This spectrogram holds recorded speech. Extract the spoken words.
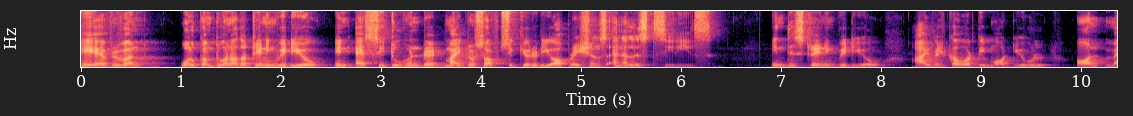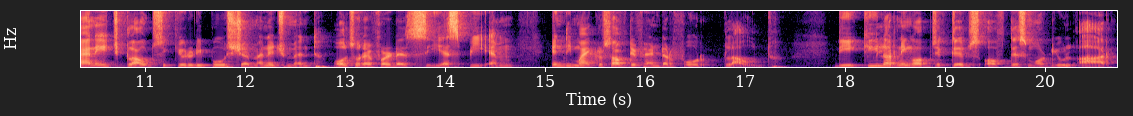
Hey everyone, welcome to another training video in SC200 Microsoft Security Operations Analyst series. In this training video, I will cover the module on Manage Cloud Security Posture Management, also referred as CSPM, in the Microsoft Defender for Cloud. The key learning objectives of this module are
